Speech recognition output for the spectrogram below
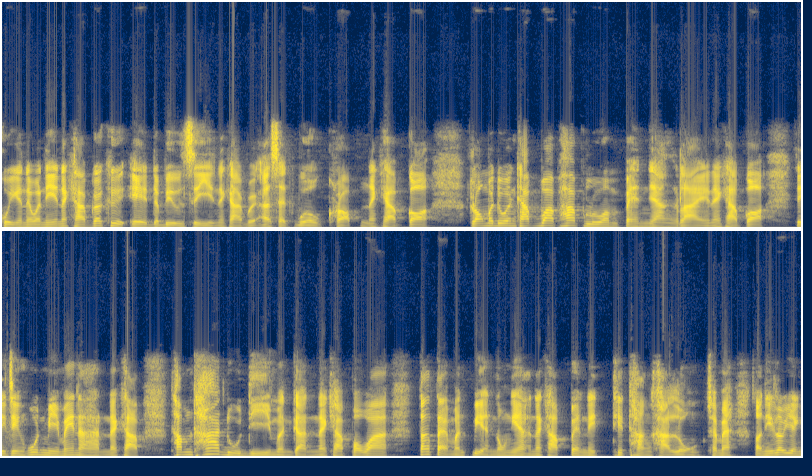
คุยกันในวันนี้นะครับก็คือ AWC นะครับหรือ Asset World Crop นะครับก็ลองมาดูกันครับว่าภาพรวมเป็นอย่างไรนะครับก็จริงๆ หุ้นมีไม่นานนะครับทำท่าดูดีเหมือนกันนะครับเพราะว่าตั้งแต่มันเปลี่ยนตรงนี้นะครับเป็นในทิศทางขาลงใช่ไหมตอนนี้เรายัง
